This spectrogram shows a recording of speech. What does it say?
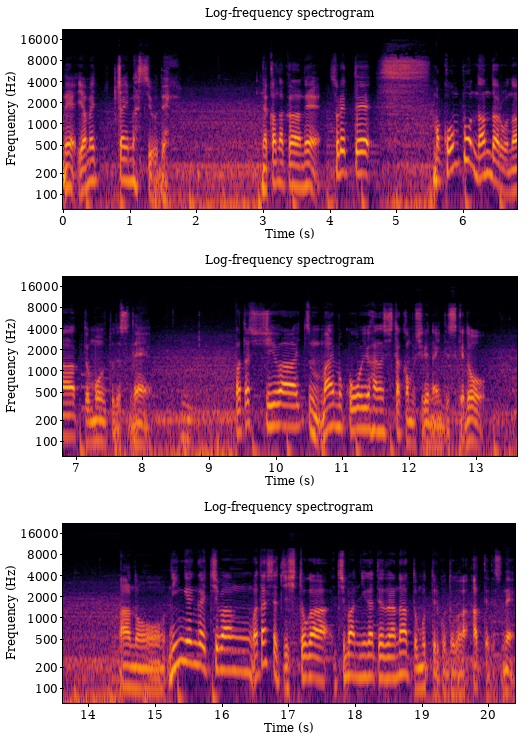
ねやめちゃいますよね。なかなかねそれって、まあ、根本なんだろうなって思うとですね、うん、私はいつも前もこういう話したかもしれないんですけどあの人間が一番私たち人が一番苦手だなと思ってることがあってですね、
